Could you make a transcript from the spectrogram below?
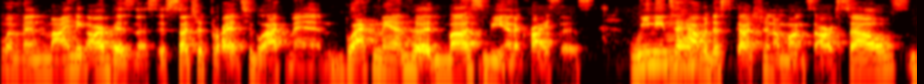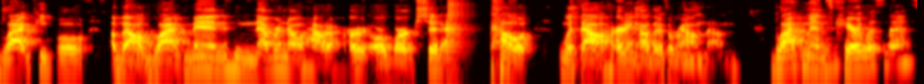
"Women minding our business is such a threat to Black men. Black manhood must be in a crisis. We need mm-hmm. to have a discussion amongst ourselves, Black people, about Black men who never know how to hurt or work shit out without hurting others around them." Black men's mm-hmm. carelessness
